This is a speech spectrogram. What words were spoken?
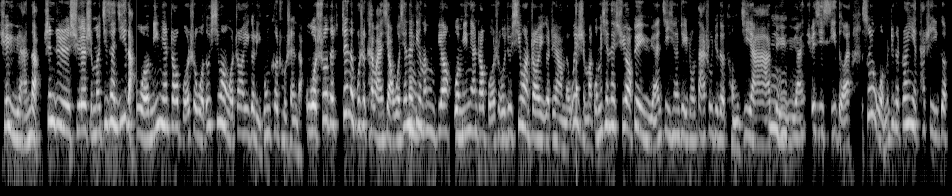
学语言的，甚至学什么计算机的。我明年招博士，我都希望我招一个理工科出身的。我说的真的不是开玩笑。我现在定的目标，我明年招博士，我就希望招一个这样。为什么我们现在需要对语言进行这种大数据的统计啊？对语言学习习得啊？所以我们这个专业它是一个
